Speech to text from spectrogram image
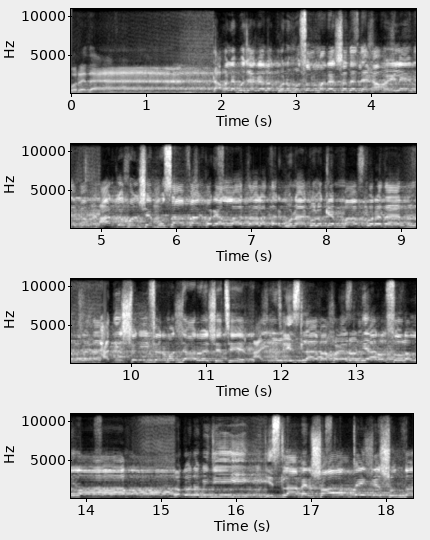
করে দেন। তাহলে বোঝা গেল কোন মুসলমানের সাথে দেখা হইলে আর যখন সে মুসাফা করে, আল্লাহ তাআলা তার গুনাহগুলোকে মাফ করে দেন। হাদিস শরীফের মধ্যে আরও এসেছে, আইনুল ইসলাম খায়রুন ইয়া রাসূলুল্লাহ। নবীজি ইসলামের সবচাইতে সুন্দর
